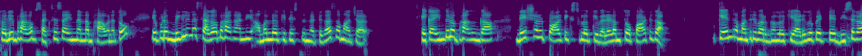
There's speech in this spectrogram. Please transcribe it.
తొలి భాగం సక్సెస్ అయిందన్న భావనతో ఇప్పుడు మిగిలిన సగ భాగాన్ని అమల్లోకి తెస్తున్నట్టుగా సమాచారం. ఇక ఇందులో భాగంగా నేషనల్ పాలిటిక్స్లోకి వెళ్ళడంతో పాటుగా కేంద్ర మంత్రివర్గంలోకి అడుగుపెట్టే దిశగా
